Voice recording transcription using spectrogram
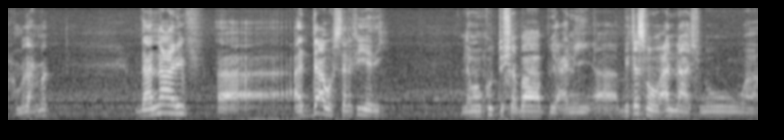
محمد أحمد ده نعرف آه، الدعوة السلفية دي لما كنتوا شباب يعني آه، بتسمعوا عنها شنو؟ آه،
